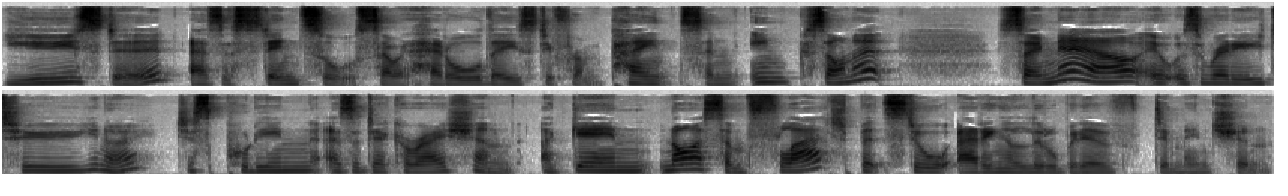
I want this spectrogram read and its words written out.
used it as a stencil. So it had all these different paints and inks on it. So now it was ready to, you know, just put in as a decoration. Again, nice and flat, but still adding a little bit of dimension.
